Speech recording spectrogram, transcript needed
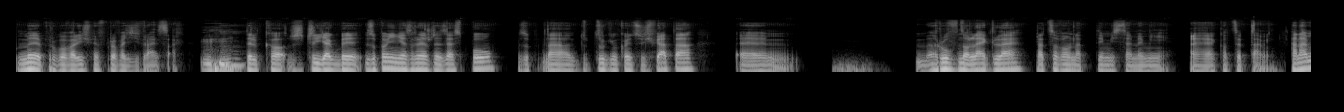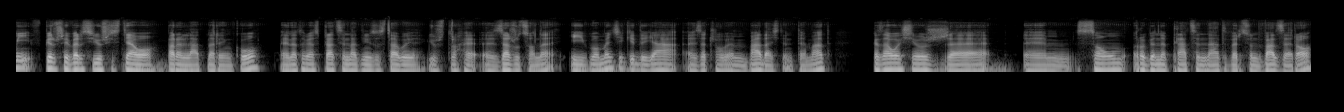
my próbowaliśmy wprowadzić w Rajsach. Mhm. mhm. Tylko, czyli jakby zupełnie niezależny zespół na drugim końcu świata równolegle pracował nad tymi samymi e, konceptami. Hanami w pierwszej wersji już istniało parę lat na rynku, e, natomiast prace nad nim zostały już trochę e, zarzucone i w momencie, kiedy ja zacząłem badać ten temat, okazało się, że są robione prace nad wersją 2.0,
